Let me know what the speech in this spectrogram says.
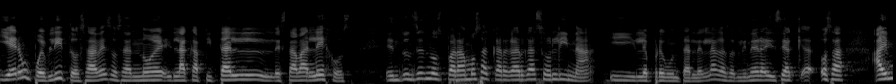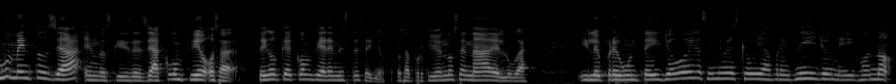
y era un pueblito, ¿sabes? O sea, no, e- la capital estaba lejos. Entonces nos paramos a cargar gasolina y le preguntarle a la gasolinera. Y dice, "Aquí- o sea, hay momentos ya en los que dices, ya confío, o sea, tengo que confiar en este señor. O sea, porque yo no sé nada del lugar. Y le pregunté, y yo, oiga, señor, es que voy a Fresnillo. Y me dijo, no,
